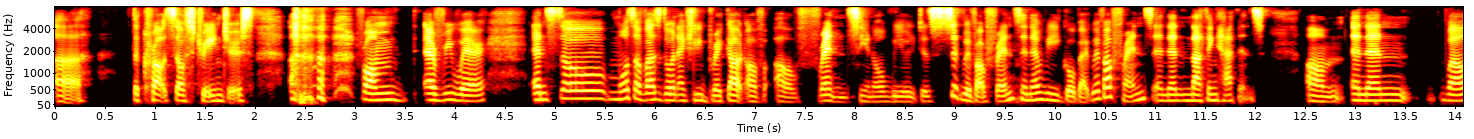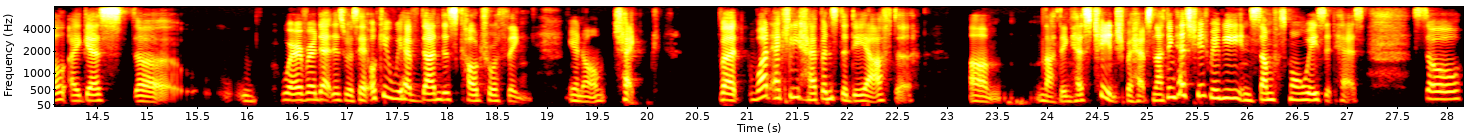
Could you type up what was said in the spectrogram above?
uh, the crowds of strangers from everywhere and so most of us don't actually break out of our friends you know we just sit with our friends and then we go back with our friends and then nothing happens. Um, and then well i guess the wherever that is we'll say okay we have done this cultural thing you know check. But what actually happens the day after? Um, nothing has changed. Perhaps nothing has changed. Maybe in some small ways it has. So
